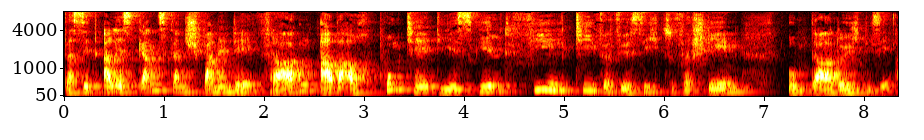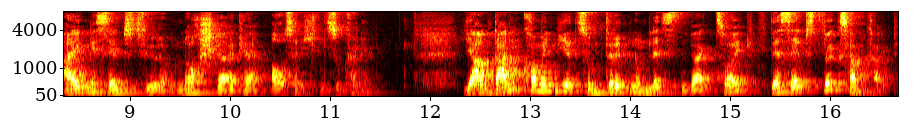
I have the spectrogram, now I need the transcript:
Das sind alles ganz, ganz spannende Fragen, aber auch Punkte, die es gilt, viel tiefer für sich zu verstehen, um dadurch diese eigene Selbstführung noch stärker ausrichten zu können. Ja, und dann kommen wir zum dritten und letzten Werkzeug, der Selbstwirksamkeit.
